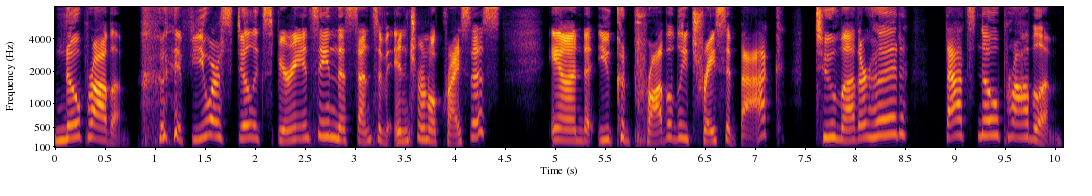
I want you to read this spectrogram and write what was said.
No problem. if you are still experiencing this sense of internal crisis and you could probably trace it back to motherhood, that's no problem.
